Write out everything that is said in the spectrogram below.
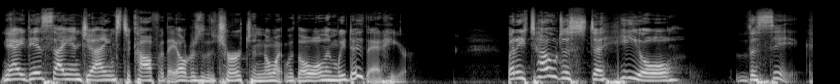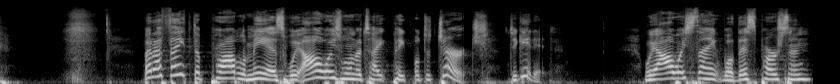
Now, he did say in James to call for the elders of the church and anoint with oil, and we do that here. But he told us to heal the sick. But I think the problem is we always want to take people to church to get it. We always think, well, this person,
